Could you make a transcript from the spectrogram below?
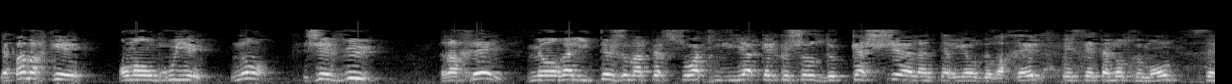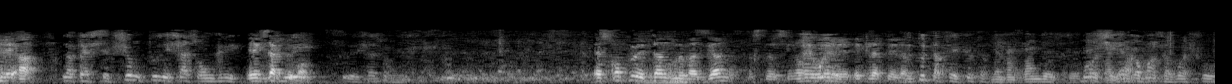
Il n'y a pas marqué on m'a embrouillé. Non. J'ai vu Rachel, mais en réalité je m'aperçois qu'il y a quelque chose de caché à l'intérieur de Rachel, et c'est un autre monde, c'est Léa. La perception, tous les chats sont gris. Exactement. Est-ce qu'on peut éteindre le masgan Parce que sinon je vais éclater là. Tout à fait, tout à fait. Moi aussi je commence à voir chaud.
